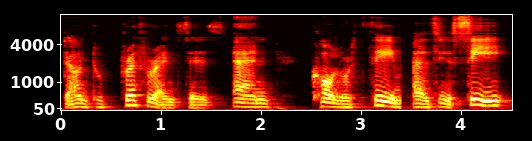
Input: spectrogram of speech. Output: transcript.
down to Preferences, and Color Theme. As you see,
